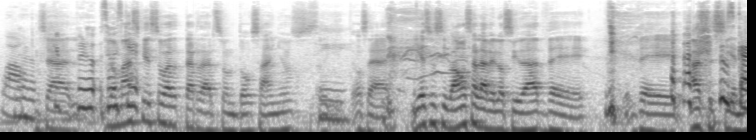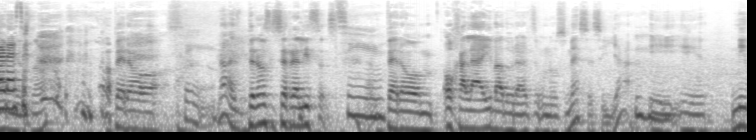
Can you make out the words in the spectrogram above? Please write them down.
Wow. O sea, pero, lo más que eso va a tardar son dos años. O sea, y eso sí, vamos a la velocidad de, de hace 100 años, ¿no? Pero, no, tenemos que ser realistas. Sí. Pero ojalá iba a durar unos meses y ya. y, ni,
